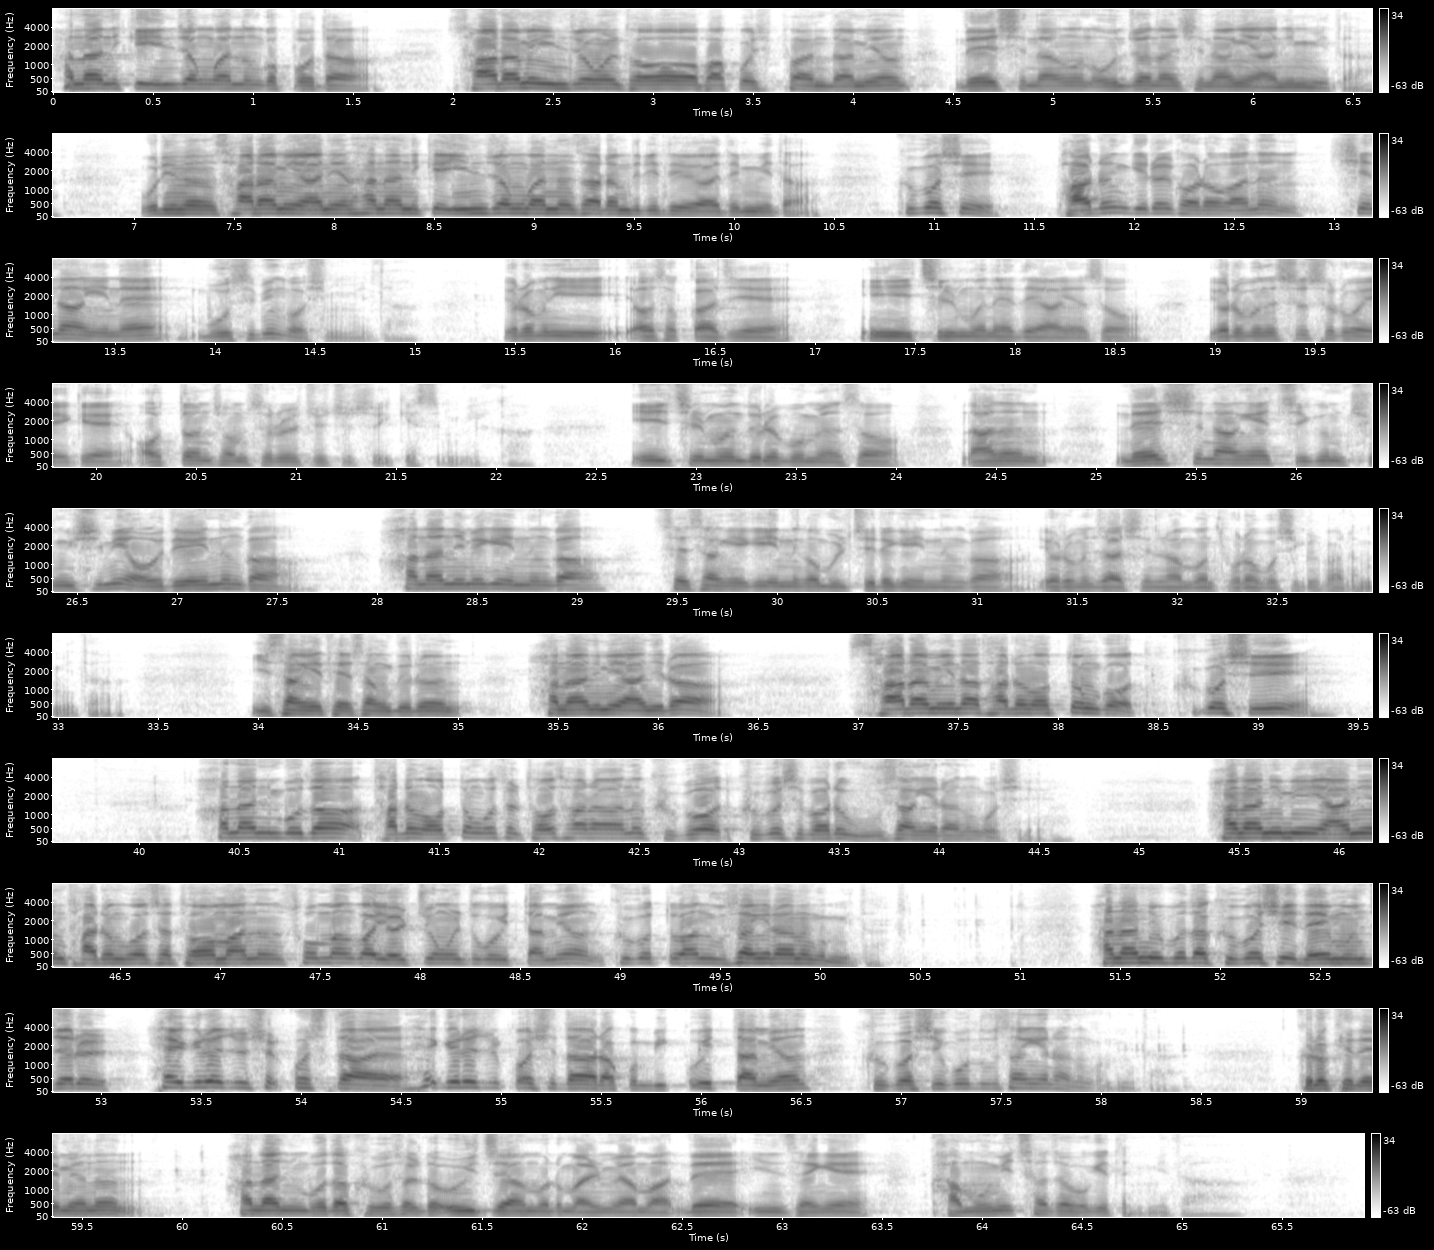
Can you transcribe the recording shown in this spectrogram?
하나님께 인정받는 것보다 사람의 인정을 더 받고 싶어 한다면 내 신앙은 온전한 신앙이 아닙니다. 우리는 사람이 아닌 하나님께 인정받는 사람들이 되어야 됩니다. 그것이 바른 길을 걸어가는 신앙인의 모습인 것입니다. 여러분 이 여섯 가지의 이 질문에 대하여서 여러분은 스스로에게 어떤 점수를 주실 수 있겠습니까? 이 질문들을 보면서 나는 내 신앙의 지금 중심이 어디에 있는가? 하나님에게 있는가? 세상에게 있는가? 물질에게 있는가? 여러분 자신을 한번 돌아보시길 바랍니다. 이상의 대상들은 하나님이 아니라 사람이나 다른 어떤 것 그것이 하나님보다 다른 어떤 것을 더 사랑하는 그것 그것이 바로 우상이라는 것이에요. 하나님이 아닌 다른 것에 더 많은 소망과 열정을 두고 있다면 그것 또한 우상이라는 겁니다. 하나님보다 그것이 내 문제를 해결해 주실 것이다, 해결해 줄 것이다라고 믿고 있다면 그것이 곧 우상이라는 겁니다. 그렇게 되면은 하나님보다 그것을 더 의지함으로 말미암아 내 인생에 가뭄이 찾아오게 됩니다.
